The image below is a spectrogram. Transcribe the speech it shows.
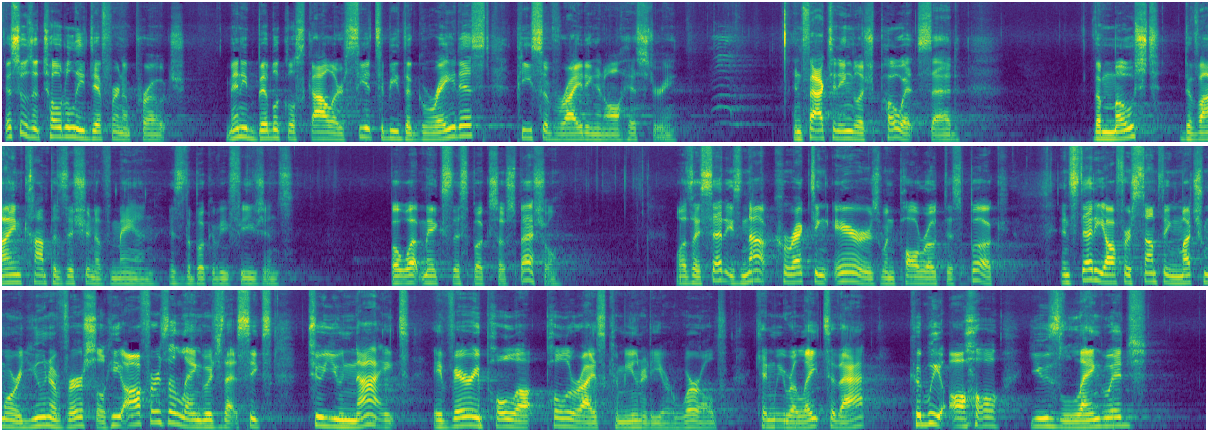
This was a totally different approach. Many biblical scholars see it to be the greatest piece of writing in all history. In fact, an English poet said, The most divine composition of man is the book of Ephesians. But what makes this book so special? Well, as I said, he's not correcting errors when Paul wrote this book. Instead, he offers something much more universal. He offers a language that seeks to unite a very polarized community or world. Can we relate to that? Could we all use language?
